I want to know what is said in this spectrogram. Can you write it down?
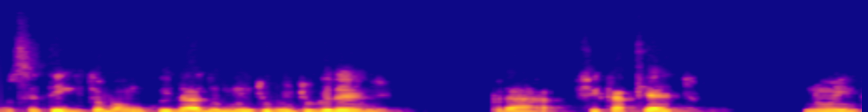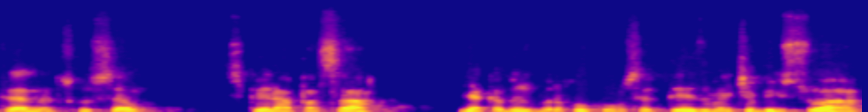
Você tem que tomar um cuidado muito, muito grande para ficar quieto, não entrar na discussão, esperar passar e a Kadosh Baruch com certeza vai te abençoar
